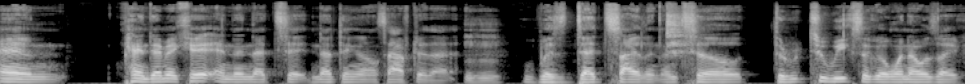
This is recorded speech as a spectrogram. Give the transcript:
And pandemic hit, and then that's it. Nothing else after that hmm was dead silent until th- two weeks ago when I was like,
